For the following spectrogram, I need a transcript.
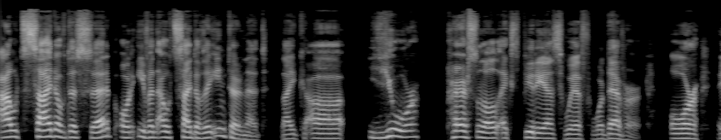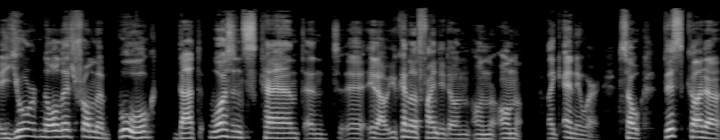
outside of the SERP or even outside of the internet, like uh, your personal experience with whatever, or your knowledge from a book that wasn't scanned and uh, you know you cannot find it on on on like anywhere. So this kind of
